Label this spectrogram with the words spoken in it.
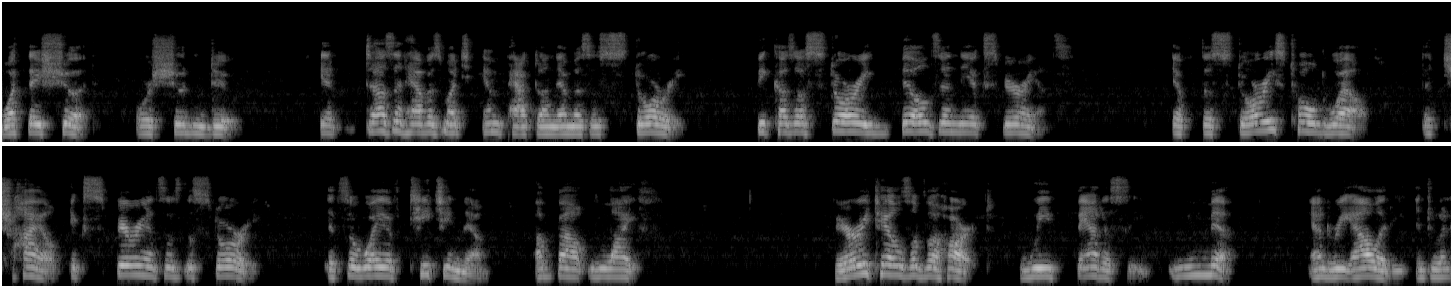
what they should or shouldn't do, it doesn't have as much impact on them as a story because a story builds in the experience. If the story's told well, the child experiences the story. It's a way of teaching them about life. Fairy tales of the heart weave fantasy, myth, and reality into an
